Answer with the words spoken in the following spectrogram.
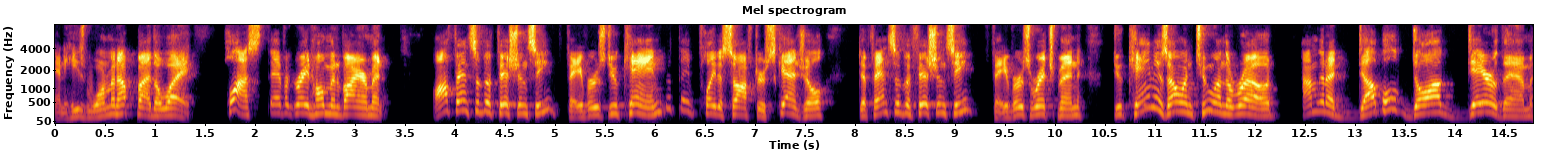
And he's warming up, by the way. Plus, they have a great home environment. Offensive efficiency favors Duquesne, but they've played a softer schedule. Defensive efficiency favors Richmond. Duquesne is 0 2 on the road. I'm going to double dog dare them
